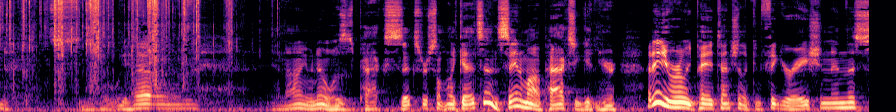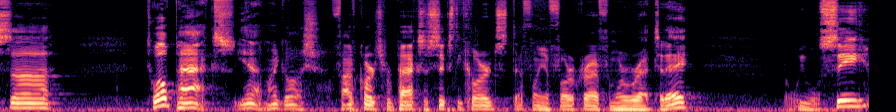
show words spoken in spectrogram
let's see what we have. And I don't even know, was it pack six or something like that? It's an insane amount of packs you get in here. I didn't even really pay attention to the configuration in this uh, 12 packs. Yeah, my gosh. Five cards per pack, so 60 cards. Definitely a far cry from where we're at today. But we will see.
